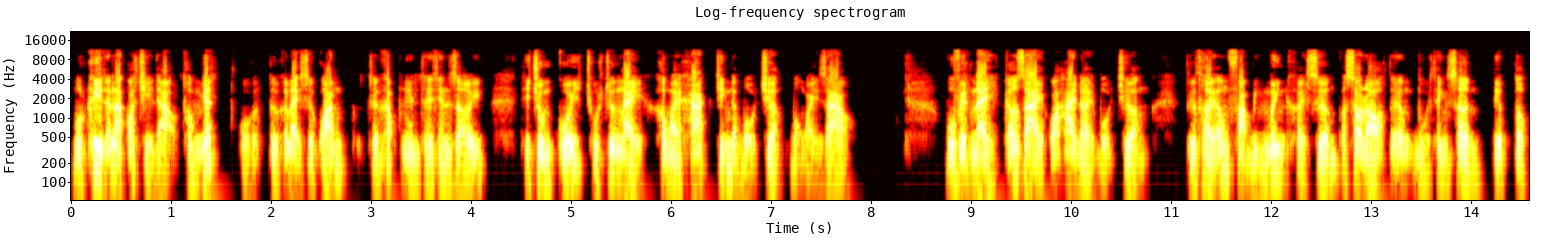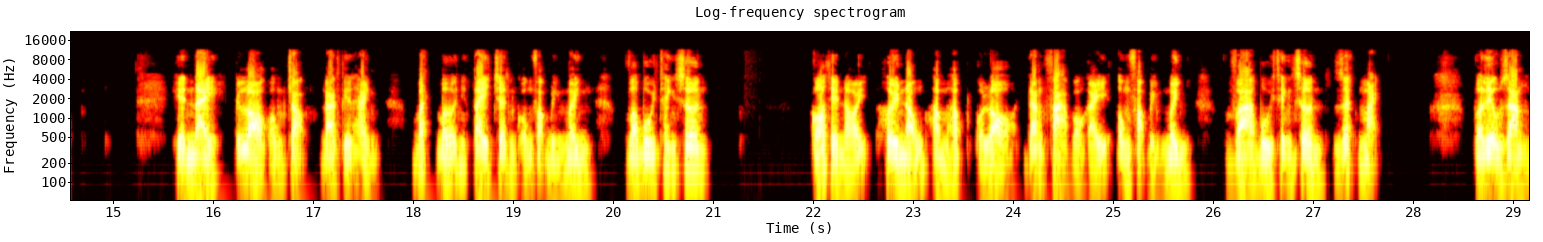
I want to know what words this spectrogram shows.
Một khi đã là có chỉ đạo thống nhất của từ các đại sứ quán trên khắp nên thế giới, thì chùm cuối chủ trương này không ai khác chính là Bộ trưởng Bộ Ngoại giao. Vụ việc này kéo dài qua hai đời Bộ trưởng, từ thời ông Phạm Bình Minh khởi xướng và sau đó tới ông Bùi Thanh Sơn tiếp tục. Hiện nay, cái lò của ông Trọng đang tiến hành bắt bớ những tay chân của ông Phạm Bình Minh và Bùi Thanh Sơn. Có thể nói hơi nóng hầm hập của lò đang phả vào gáy ông Phạm Bình Minh và Bùi Thanh Sơn rất mạnh. Và liệu rằng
